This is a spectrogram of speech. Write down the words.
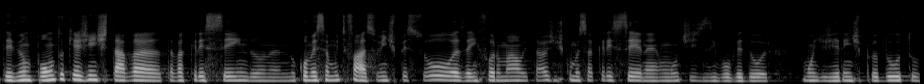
Teve um ponto que a gente estava tava crescendo, né? no começo é muito fácil, 20 pessoas, é informal e tal, a gente começou a crescer, né? um monte de desenvolvedor, um monte de gerente de produto,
